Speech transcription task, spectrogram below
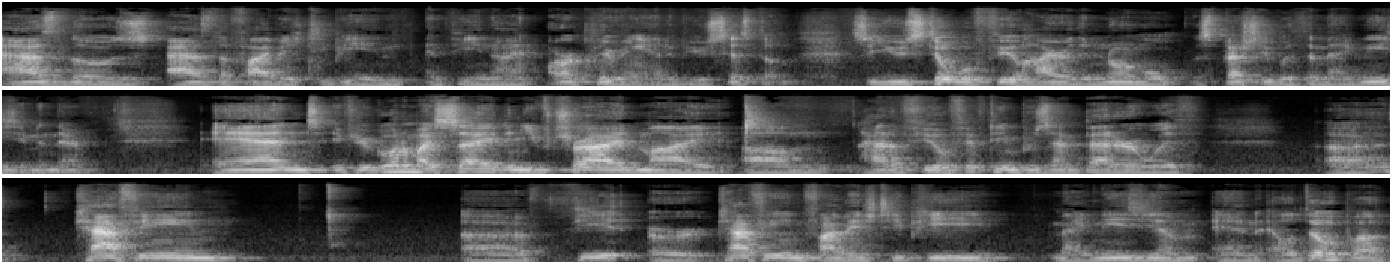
as those as the 5-HTP and, and theanine are clearing out of your system. So you still will feel higher than normal, especially with the magnesium in there. And if you're going to my site and you've tried my um, how to feel 15% better with uh, caffeine, uh, or caffeine, 5-HTP, magnesium, and L-DOPA,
